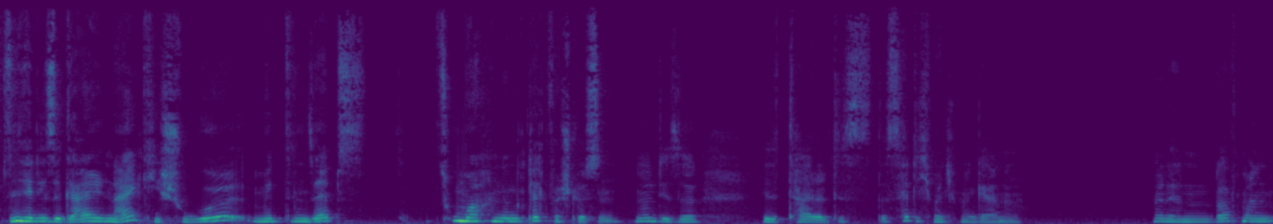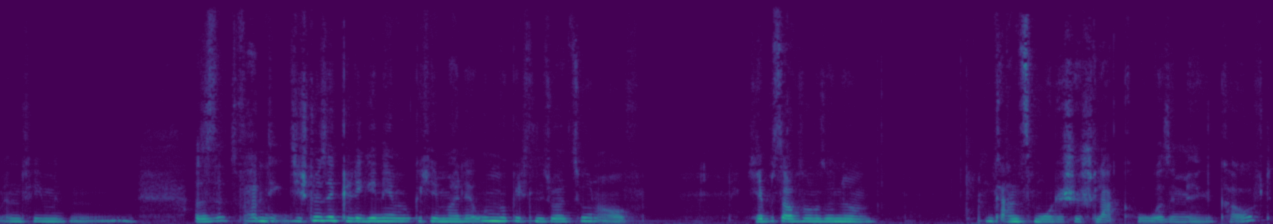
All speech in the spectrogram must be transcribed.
sind ja diese geilen Nike-Schuhe mit den selbst zumachenden Klettverschlüssen. Ne? Diese diese Teile, das, das hätte ich manchmal gerne. Ja, dann läuft man irgendwie mit. Also vor allem die, die Schnürsenkel, die gehen ja wirklich in der unmöglichen Situation auf. Ich habe jetzt auch so, so eine ganz modische Schlaghose mir gekauft.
